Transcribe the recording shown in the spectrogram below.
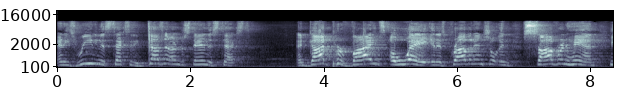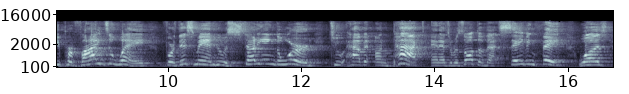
and he's reading this text and he doesn't understand this text. And God provides a way in his providential and sovereign hand, he provides a way for this man who is studying the word to have it unpacked. And as a result of that, saving faith was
